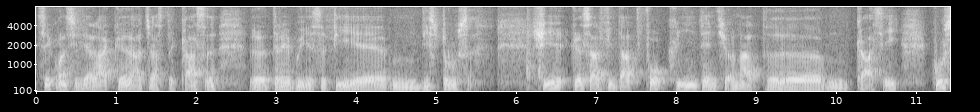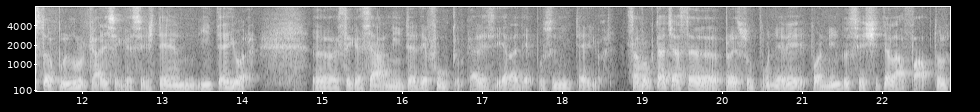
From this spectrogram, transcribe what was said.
se considera că această casă ă, trebuie să fie distrusă și că s-ar fi dat foc intenționat ă, casei cu stăpânul care se găsește în interior. Ă, se găsea în interior defunctul care era depus în interior. S-a făcut această presupunere pornindu-se și de la faptul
